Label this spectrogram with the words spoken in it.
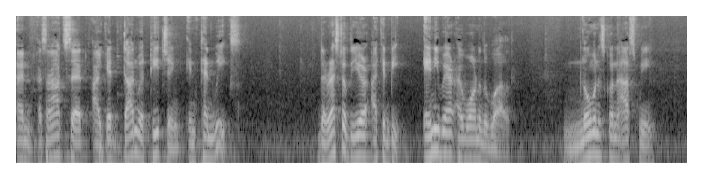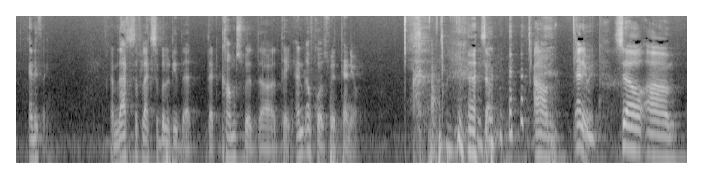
And as Anat said, I get done with teaching in 10 weeks. The rest of the year, I can be anywhere I want in the world. No one is going to ask me anything. And that's the flexibility that, that comes with the thing. And of course, with tenure. so, um, anyway, so um,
